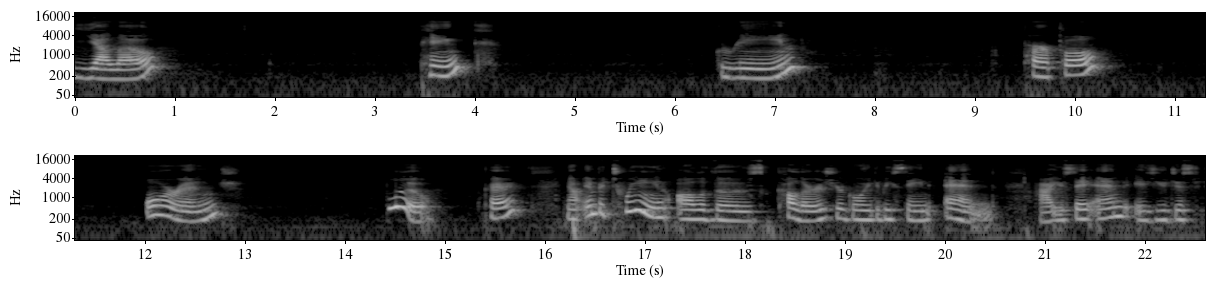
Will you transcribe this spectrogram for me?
yellow, pink, green, purple, orange, blue, okay? Now in between all of those colors, you're going to be saying end. How you say end is you just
